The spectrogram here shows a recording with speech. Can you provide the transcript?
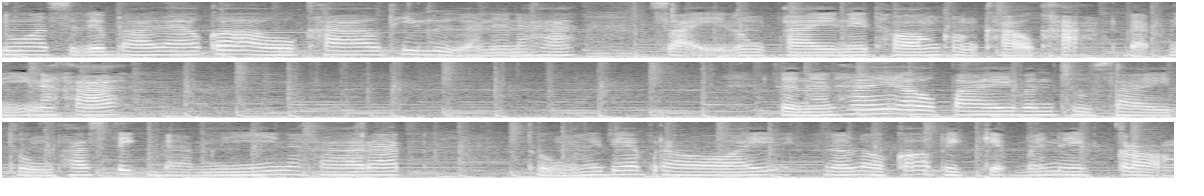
นวดเสร็จเรียบร้อยแล้วก็เอาข้าวที่เหลือเนี่ยนะคะ ใส่ลงไปในท้องของเขาค่ะ แบบนี้นะคะ จากนั้นให้เอาไปบรรจุใส่ถุงพลาสติกแบบนี้นะคะ รัดถุงให้เรียบร้อย แล้วเราก็เอาไปเก็บไว้ในกล่อง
